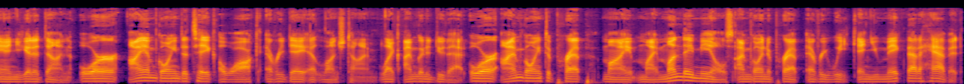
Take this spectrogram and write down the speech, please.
and you get it done. Or I am going to take a walk every day at lunchtime. Like I'm going to do that. Or I'm going to prep my my Monday meals. I'm going to prep every week, and you make that a habit.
